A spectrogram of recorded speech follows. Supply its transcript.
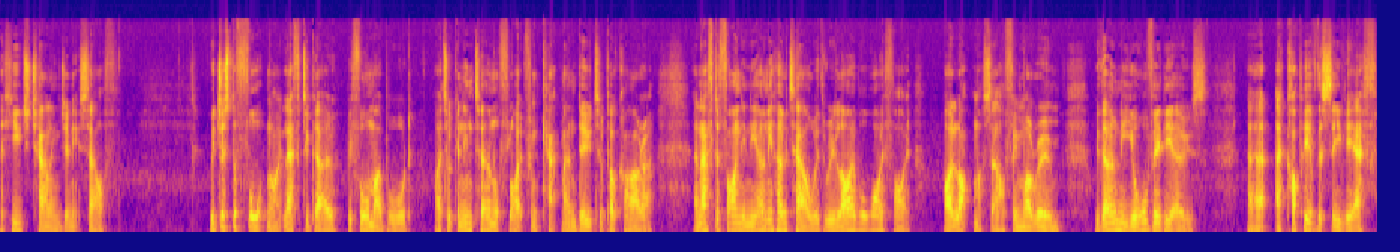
a huge challenge in itself. With just a fortnight left to go before my board, I took an internal flight from Kathmandu to Pokhara, and after finding the only hotel with reliable Wi Fi, I locked myself in my room with only your videos, uh, a copy of the CVF,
